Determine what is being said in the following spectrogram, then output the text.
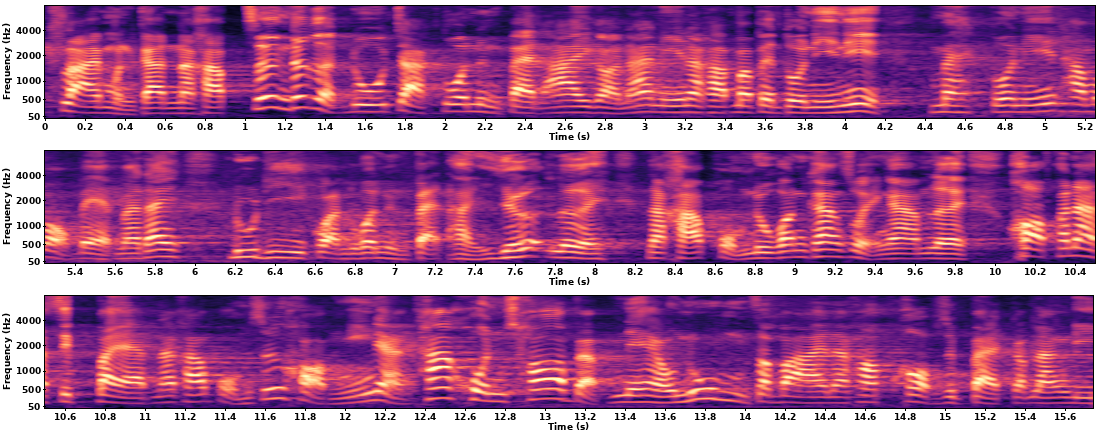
X Line เหมือนกันนะครับ ซึ่งถ้าเกิดดูจากตัว 18i ก่อนหน้านี้นะครับ มาเป็นตัวนี้นี่แม็กตัวนี้ทำออกแบบมาได้ดูดีกว่าตัว 18i เยอะเลยนะครับ ผมดูค่อนข้างสวยงามเลย ขอบขนาด 18 นะครับผมซึ่งขอบนี้เนี่ย ถ้าคนชอบแบบแนวนุ่มสบายนะครับ ขอบ 18กำลังดี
